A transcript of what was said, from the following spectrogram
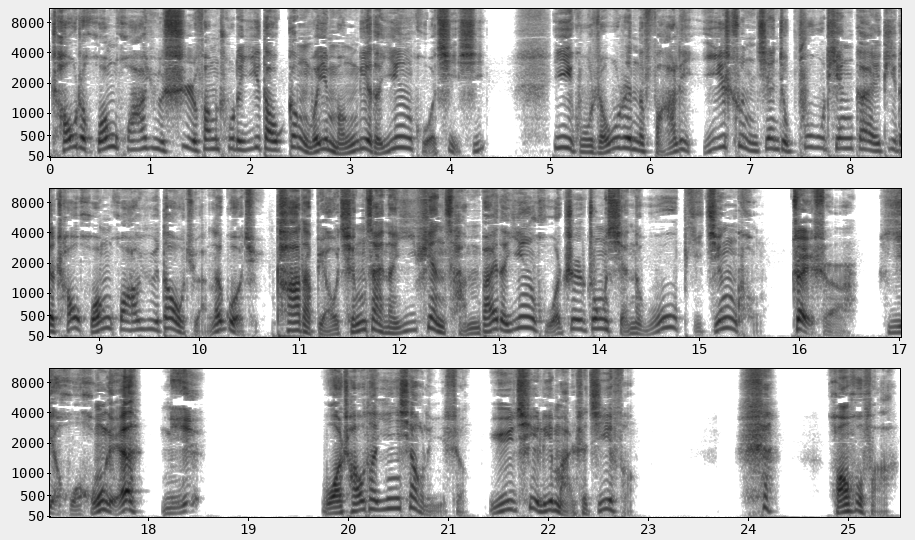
朝着黄华玉释放出了一道更为猛烈的阴火气息。一股柔韧的法力，一瞬间就铺天盖地的朝黄花玉倒卷了过去。他的表情在那一片惨白的阴火之中显得无比惊恐。这时，业火红莲，你……我朝他阴笑了一声，语气里满是讥讽：“哼，黄护法，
